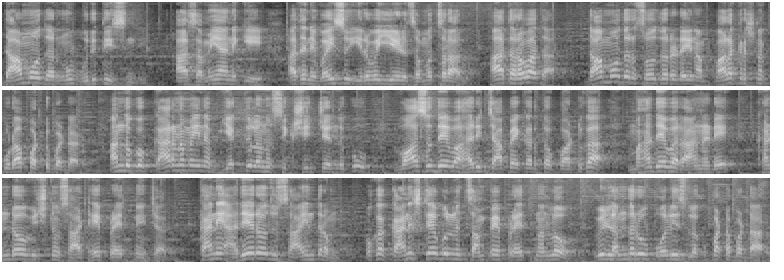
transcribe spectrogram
దామోదర్ను ఉరితీసింది. ఆ సమయానికి అతని వయసు ఇరవై ఏడు సంవత్సరాలు. ఆ తర్వాత దామోదర్ సోదరుడైన బాలకృష్ణ కూడా పట్టుబడ్డాడు. అందుకు కారణమైన వ్యక్తులను శిక్షించేందుకు వాసుదేవ హరి చాపేకర్తో పాటుగా మహదేవ రానడే ఖండో విష్ణు సాఠే ప్రయత్నించారు. కానీ అదే రోజు సాయంత్రం ఒక కానిస్టేబుల్ని చంపే ప్రయత్నంలో వీళ్ళందరూ పోలీసులకు పట్టబడ్డారు.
